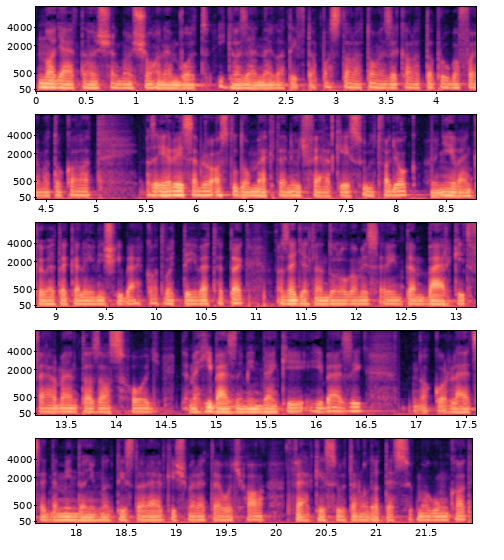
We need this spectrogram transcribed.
nagy általánosságban soha nem volt igazán negatív tapasztalatom ezek alatt a próba folyamatok alatt, Az én részemről azt tudom megtenni, hogy felkészült vagyok. Nyilván követek el én is hibákat, vagy tévedhetek. Az egyetlen dolog, ami szerintem bárkit felment, az az, hogy mert hibázni mindenki hibázik, akkor lehet szerintem mindannyiunknak tiszta lelkismerete, hogyha felkészülten oda tesszük magunkat,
